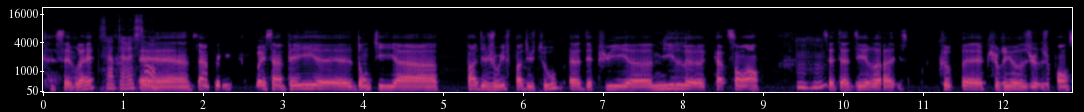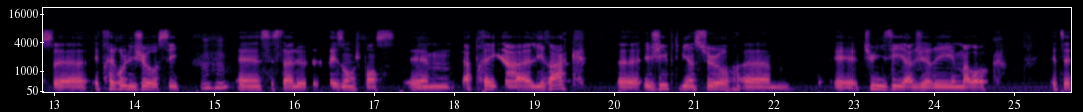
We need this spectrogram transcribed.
c'est vrai. C'est intéressant. c'est un pays, oui, c'est un pays dont il n'y a pas de juifs, pas du tout, depuis 1400 ans. Mm-hmm. C'est-à-dire, ils sont curieux, je, je pense, et très religieux aussi. Mm-hmm. Euh, c'est ça la raison, je pense. Mm-hmm. après, il y a l'Irak, euh, Égypte, bien sûr, euh, et Tunisie, Algérie, Maroc, etc.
